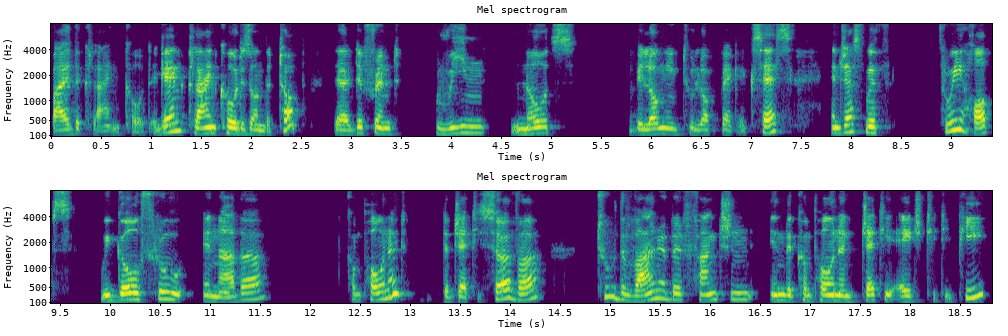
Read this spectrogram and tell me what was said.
by the client code. Again, client code is on the top. There are different green nodes belonging to logback access. And just with three hops, we go through another component, the Jetty server, to the vulnerable function in the component Jetty HTTP,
